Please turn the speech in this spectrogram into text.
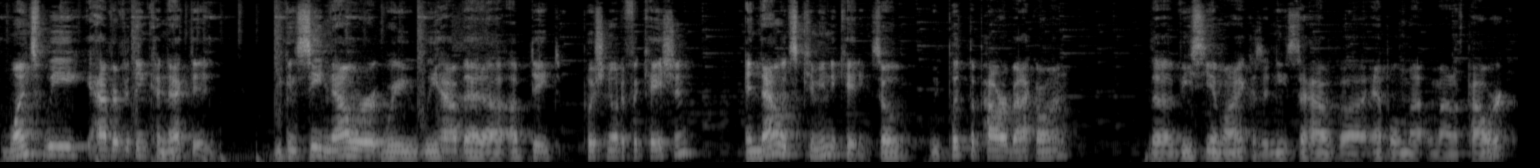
once we have everything connected, you can see now we're, we we have that uh, update push notification, and now it's communicating. So we put the power back on the VCMI because it needs to have uh, ample amount of power,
